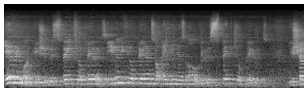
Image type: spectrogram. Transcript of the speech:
Everyone, you should respect your parents. Even if your parents are 18 years old, you respect your parents. You show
